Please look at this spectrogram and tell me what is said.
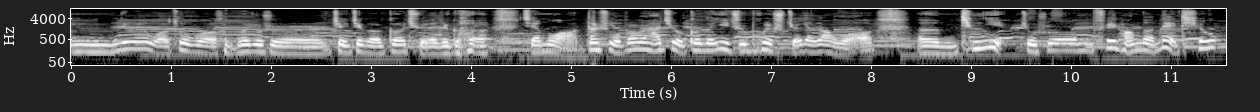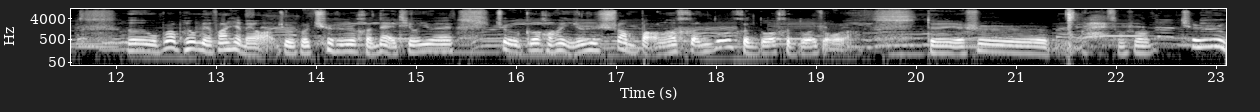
嗯，因为我做过很多就是这这个歌曲的这个节目啊，但是我不知道为啥这首歌呢一直不会觉得让我，嗯，听腻，就是说非常的耐听。呃，我不知道朋友们发现没有，就是说确实是很耐听，因为这首歌好像已经是上榜了很多很多很多周了。对，也是，哎，怎么说，确实是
